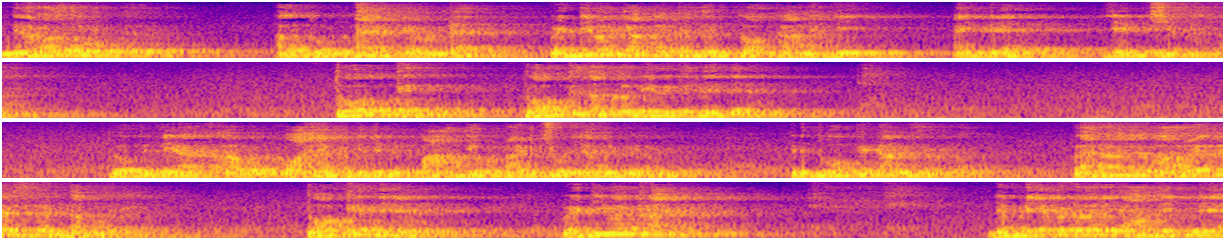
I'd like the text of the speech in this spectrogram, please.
നിറതോക്ക് അകത്ത് ഉണ്ടയൊക്കെ ഉണ്ട്. വെടിവെക്കാൻ പറ്റുന്ന ഒരു തോക്കാണെങ്കിൽ അതിന്റെ ലക്ഷ്യം എന്താണ്? തോക്ക്. തോക്ക് നമ്മൾ ഉപയോഗിക്കുന്ന എന്തിനാ? തോപ്പിന്റെ ആ- വാല പിടിച്ചിട്ട് പാത്തി കൊണ്ട് അടിച്ചു കൊല്ലാൻ വേണ്ടിയാണ് ഇനി തോക്കിന്റെ ആവശ്യമുണ്ടോ? വേറെ വല്ല വറവേഷം എടുത്താൽ പോരെ? തോക്ക് എന്തിനാ വെടിവെക്കാൻ. എന്റെ പ്രിയപ്പെട്ടവരെ അതിന്റെ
